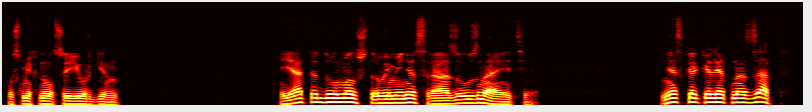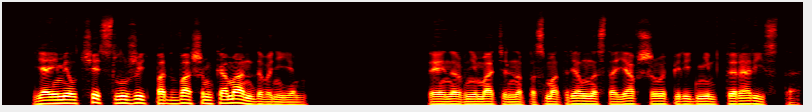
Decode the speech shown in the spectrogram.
— усмехнулся Юрген. «Я-то думал, что вы меня сразу узнаете. Несколько лет назад я имел честь служить под вашим командованием». Тейнер внимательно посмотрел на стоявшего перед ним террориста.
